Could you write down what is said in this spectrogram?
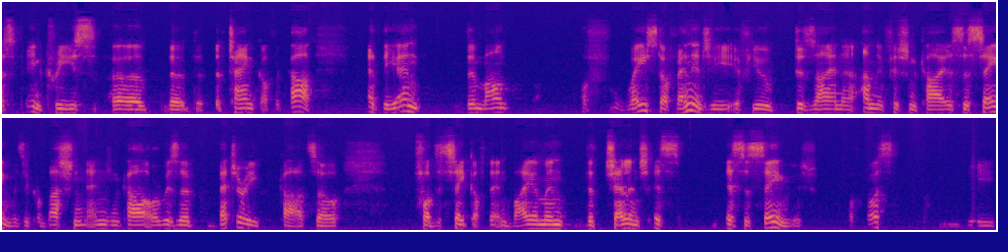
just increase uh, the, the, the tank of the car. At the end, the amount of waste of energy if you design an inefficient car is the same with a combustion engine car or with a battery car. So, for the sake of the environment, the challenge is is the same. You should, of course, be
